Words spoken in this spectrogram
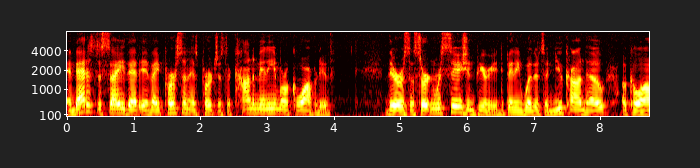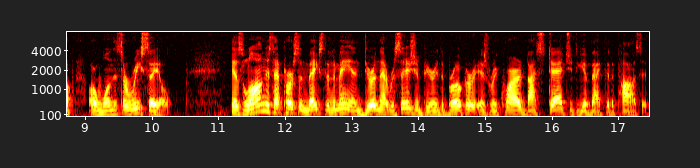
And that is to say that if a person has purchased a condominium or a cooperative, there is a certain rescission period, depending whether it's a new condo, a co-op, or one that's a resale. As long as that person makes the demand during that rescission period, the broker is required by statute to give back the deposit.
